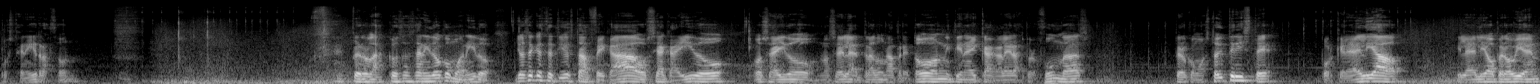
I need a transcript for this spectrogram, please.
pues tenéis razón. Pero las cosas han ido como han ido. Yo sé que este tío está afecado, o se ha caído, o se ha ido, no sé, le ha entrado un apretón y tiene ahí cagaleras profundas. Pero como estoy triste, porque la he liado, y la he liado pero bien,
